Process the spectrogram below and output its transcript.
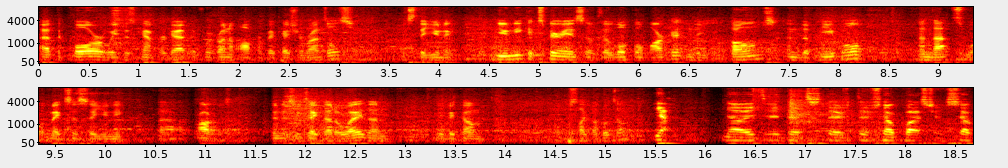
at the core. We just can't forget if we're going to offer vacation rentals, it's the unique unique experience of the local market and the homes and the people, and that's what makes us a unique uh, product. And as you take that away, then we become just like a hotel. Yeah, no, it's it, that's there's there's no question. So,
